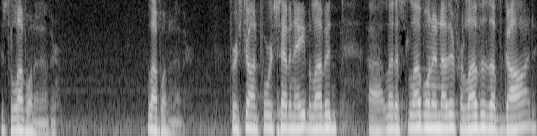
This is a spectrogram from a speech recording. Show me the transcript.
is to love one another. Love one another. 1 John 4 7 8, Beloved, uh, let us love one another, for love is of God,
